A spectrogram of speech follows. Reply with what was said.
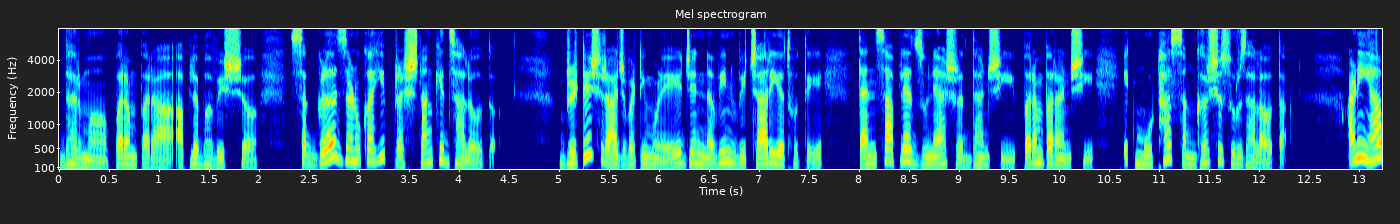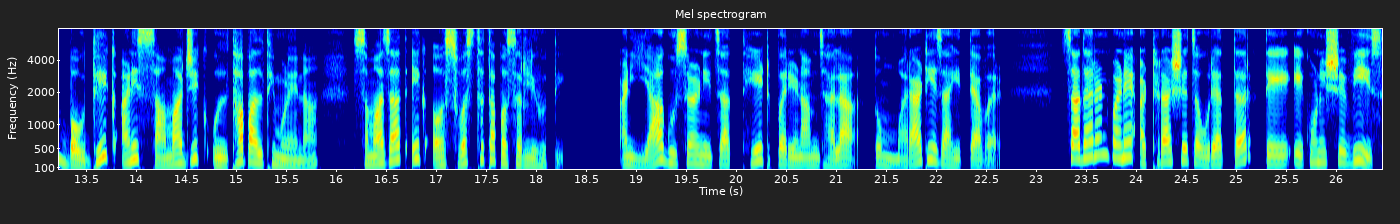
धर्म परंपरा आपलं भविष्य सगळं जणू काही प्रश्नांकित झालं होतं. ब्रिटिश राजवटीमुळे जे नवीन विचार येत होते त्यांचा आपल्या जुन्या श्रद्धांशी परंपरांशी एक मोठा संघर्ष सुरू झाला होता. आणि ह्या बौद्धिक आणि सामाजिक उलथापालथीमुळे ना समाजात एक अस्वस्थता पसरली होती. आणि या घुसळणीचा थेट परिणाम झाला तो मराठी साहित्यावर. साधारणपणे अठराशे चौऱ्याहत्तर ते एकोणीसशे वीस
